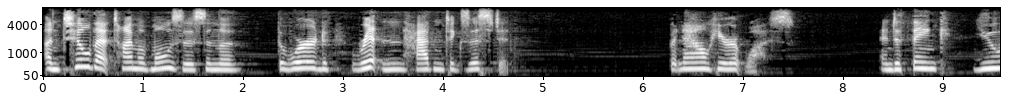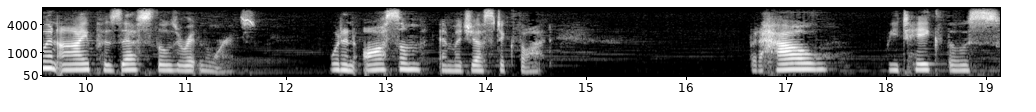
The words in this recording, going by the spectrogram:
until that time of Moses and the the word written hadn't existed. But now here it was. And to think you and I possess those written words. What an awesome and majestic thought. But how we take those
